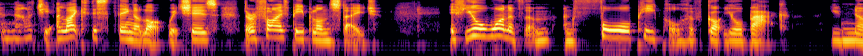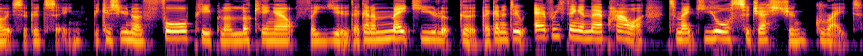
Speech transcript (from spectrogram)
analogy. I like this thing a lot, which is there are five people on stage. If you're one of them and four people have got your back, you know it's a good scene because you know four people are looking out for you. They're going to make you look good. They're going to do everything in their power to make your suggestion great.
